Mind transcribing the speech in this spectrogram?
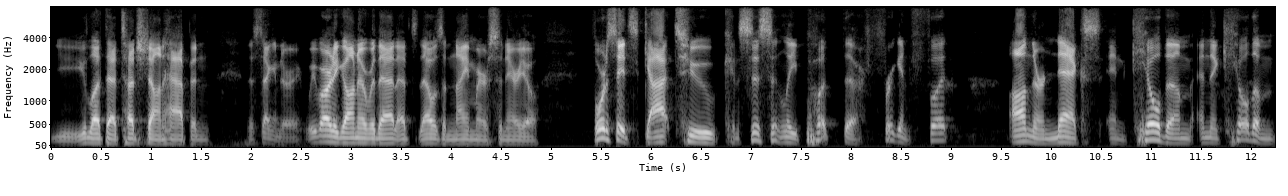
you, you let that touchdown happen the secondary. We've already gone over that. That's, that was a nightmare scenario. Florida State's got to consistently put the friggin' foot on their necks and kill them, and then kill them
